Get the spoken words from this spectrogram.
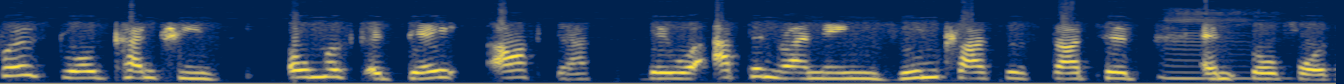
first world countries, almost a day after, they were up and running, Zoom classes started, mm. and so forth.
